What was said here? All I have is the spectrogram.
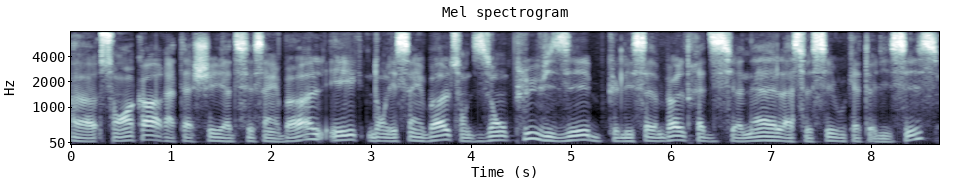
euh, sont encore attachées à ces symboles et dont les symboles sont, disons, plus visibles que les symboles traditionnels associés au catholicisme,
